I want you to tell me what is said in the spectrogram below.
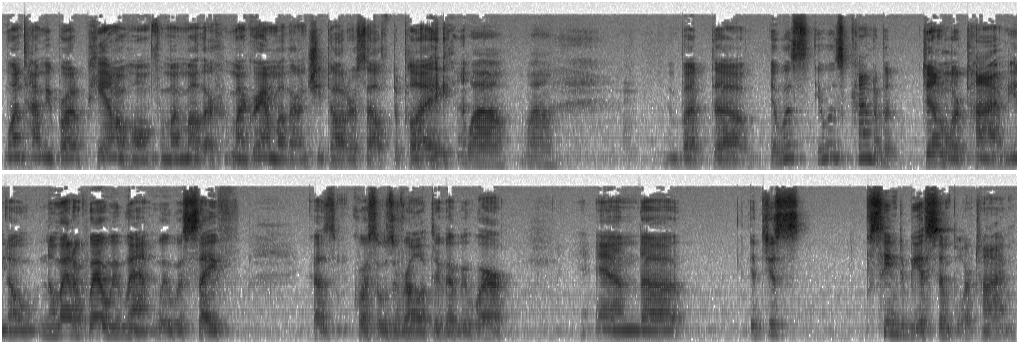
one time he brought a piano home for my mother, my grandmother, and she taught herself to play. Wow, wow. but uh, it was it was kind of a gentler time. You know, no matter where we went, we were safe because, of course, there was a relative everywhere, and uh, it just seemed to be a simpler time.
